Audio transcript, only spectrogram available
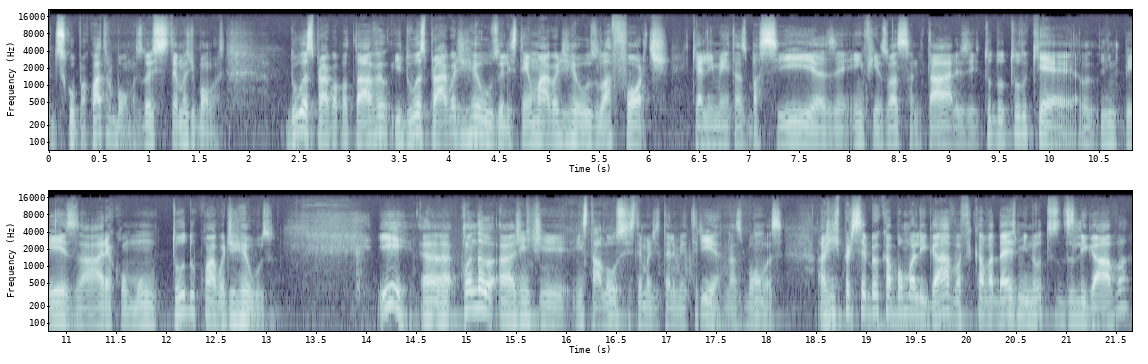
desculpa quatro bombas dois sistemas de bombas. Duas para água potável e duas para água de reuso. Eles têm uma água de reuso lá forte que alimenta as bacias enfim os vasos sanitários e tudo tudo que é limpeza área comum tudo com água de reuso e uh, quando a gente instalou o sistema de telemetria nas bombas, a gente percebeu que a bomba ligava, ficava 10 minutos, desligava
